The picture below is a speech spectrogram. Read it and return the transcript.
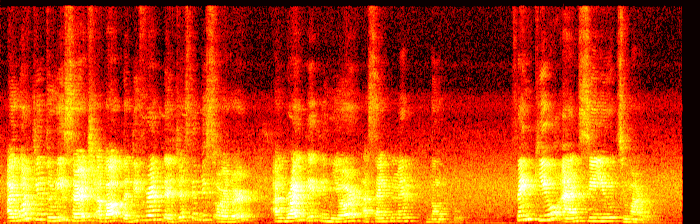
I want you to research about the different digestive disorder and write it in your assignment notebook. Thank you and see you tomorrow.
